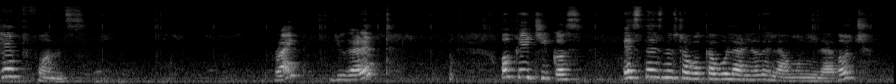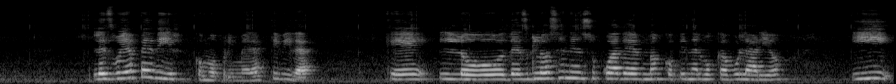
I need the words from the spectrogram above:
headphones. Right? You got it? Ok chicos, este es nuestro vocabulario de la unidad 8. Les voy a pedir como primera actividad que lo desglosen en su cuaderno, copien el vocabulario y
